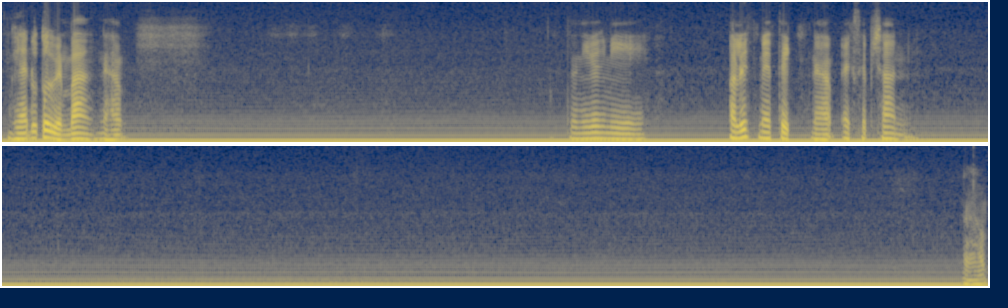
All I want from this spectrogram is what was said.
โอเคดูตัวอื่นบ้างนะครับตัวนี้ก็จะมี arithmetic นะครับ exception นะครับ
